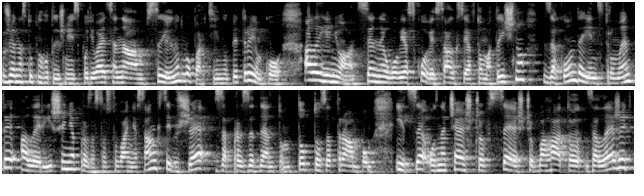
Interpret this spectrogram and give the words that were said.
вже наступного тижня і сподівається на сильну двопартійну підтримку. Але є нюанс: це не обов'язкові санкції автоматично. Закон дає інструменти, але рішення про застосування санкцій вже за президентом, тобто за Трампом. І це означає, що все, що багато залежить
